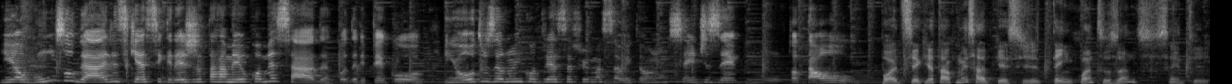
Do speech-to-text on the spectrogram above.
em alguns lugares que essa igreja já tava meio começada quando ele pegou. Em outros eu não encontrei essa afirmação, então eu não sei dizer com total. Pode ser que já tava começado, porque esse tem quantos anos? Cento e...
